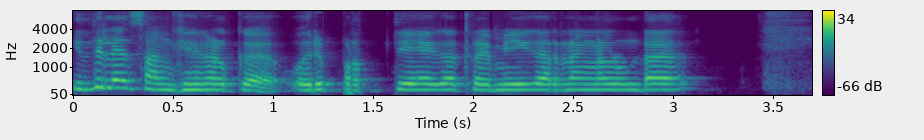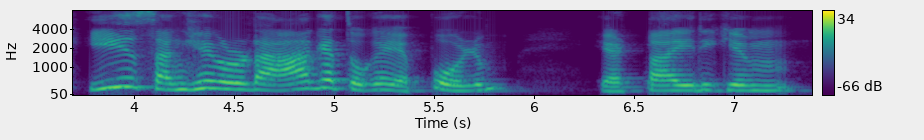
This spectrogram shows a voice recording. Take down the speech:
ഇതിലെ സംഖ്യകൾക്ക് ഒരു പ്രത്യേക ക്രമീകരണങ്ങളുണ്ട്. ഈ സംഖ്യകളുടെ ആകെ തുക എപ്പോഴും എട്ടായിരിക്കും.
